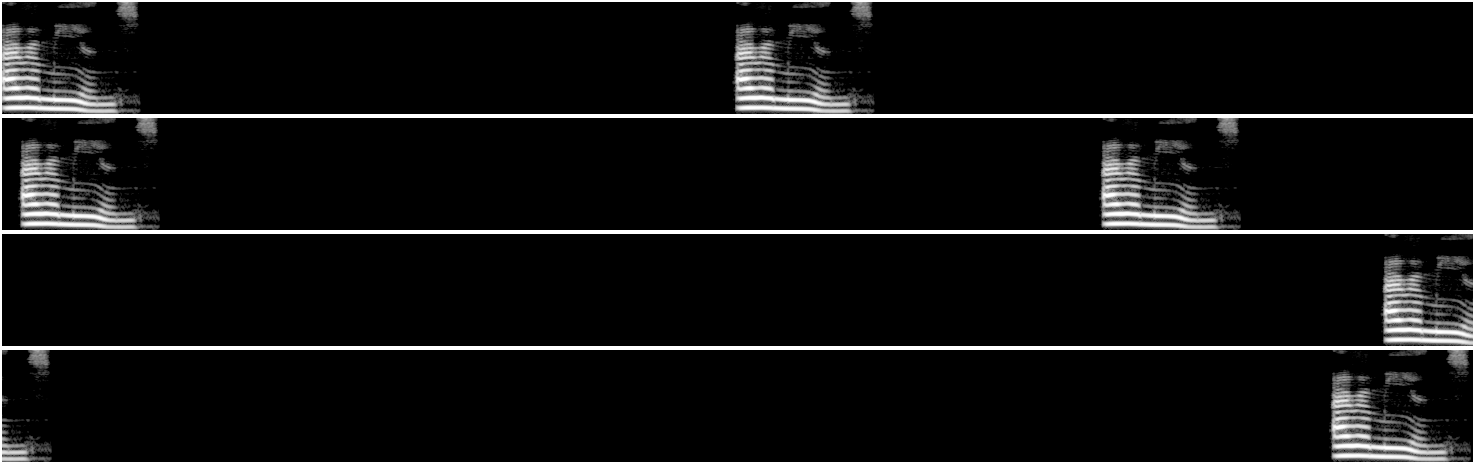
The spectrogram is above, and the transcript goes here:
Arameans. Arameans. Arameans. Arameans Arameans. Arameans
